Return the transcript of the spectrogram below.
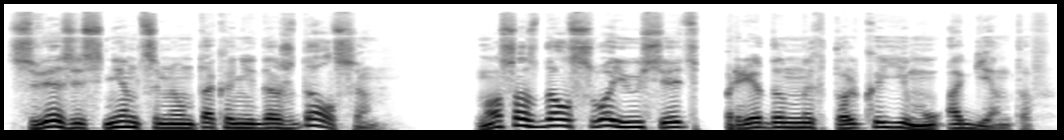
связи с немцами он так и не дождался, но создал свою сеть преданных только ему агентов.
